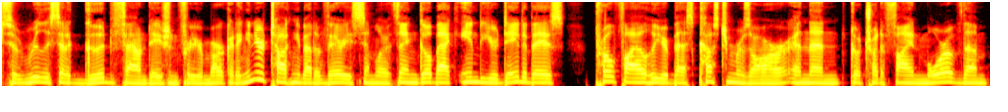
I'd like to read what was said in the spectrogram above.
to really set a good foundation for your marketing. And you're talking about a very similar thing. Go back into your database, profile who your best customers are, and then go try to find more of them.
